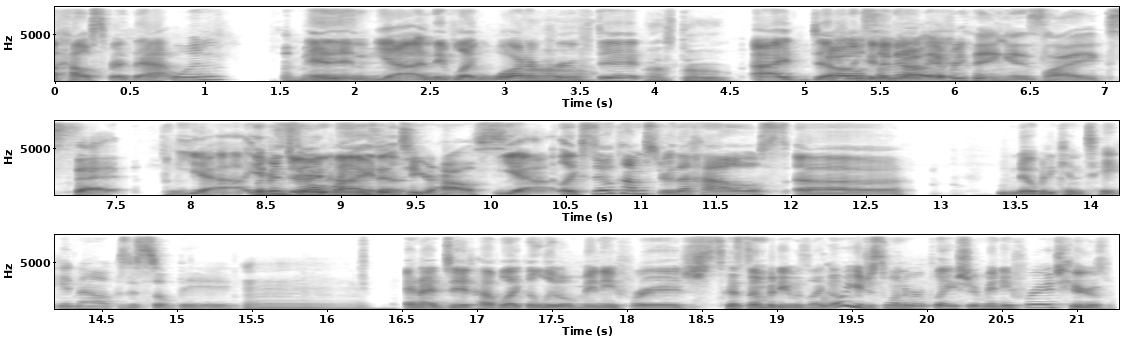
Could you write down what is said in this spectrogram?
a house for that one. Amazing. And yeah, and they've like waterproofed wow, it. That's dope. I definitely. Oh, so now everything it. is like set. Yeah, but even during runs Ida. into your house. Yeah, like still comes through the house. Uh, nobody can take it now because it's so big. Mm. And I did have like a little mini fridge because somebody was like, "Oh, you just want to replace your mini fridge? Here's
